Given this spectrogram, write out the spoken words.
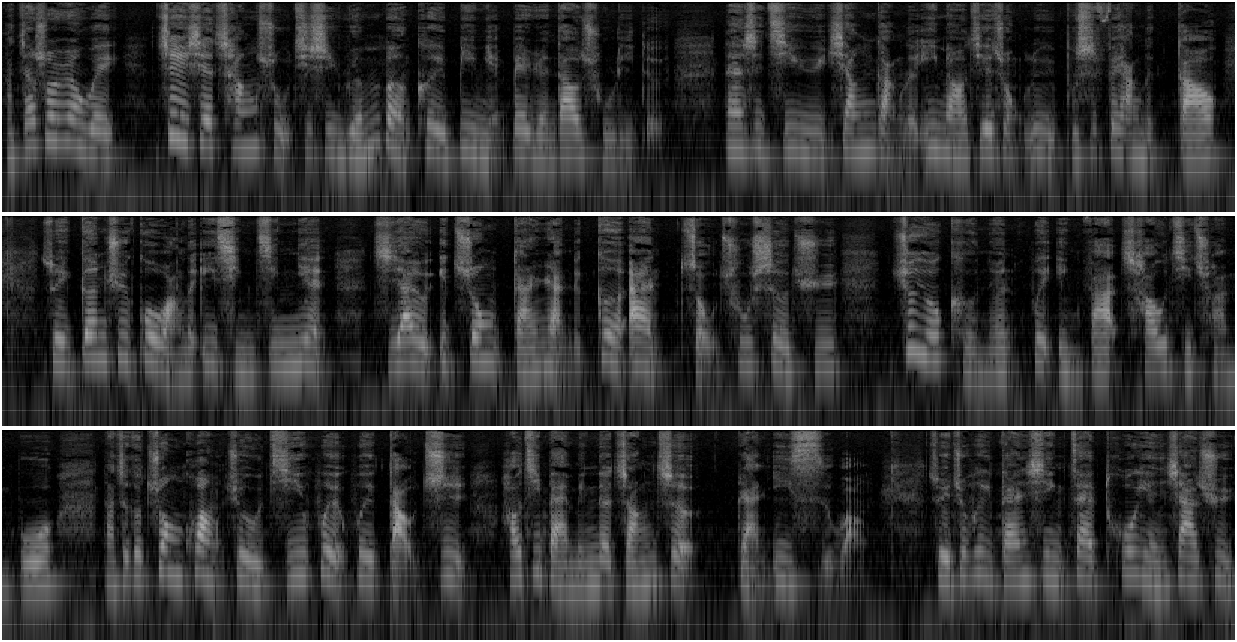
那教授认为，这些仓鼠其实原本可以避免被人道处理的，但是基于香港的疫苗接种率不是非常的高，所以根据过往的疫情经验，只要有一宗感染的个案走出社区，就有可能会引发超级传播。那这个状况就有机会会导致好几百名的长者。染疫死亡，所以就会担心再拖延下去，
